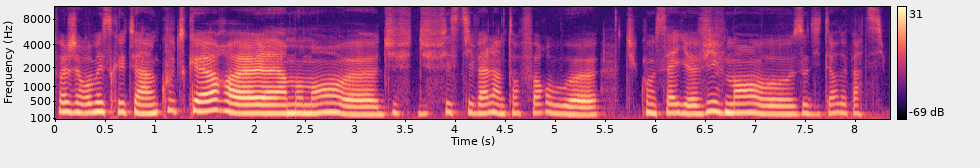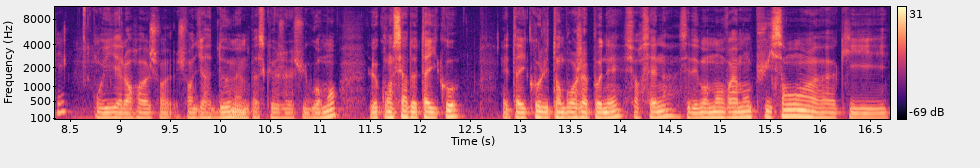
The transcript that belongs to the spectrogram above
Toi, Jérôme, est-ce que tu as un coup de cœur à un moment du, du, festival, un temps fort où tu conseilles vivement aux auditeurs de participer? Oui, alors je, vais en dire deux même parce que je, suis gourmand. Le concert de Taiko, les taiko, les tambours japonais sur scène, c'est des moments vraiment puissants qui,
